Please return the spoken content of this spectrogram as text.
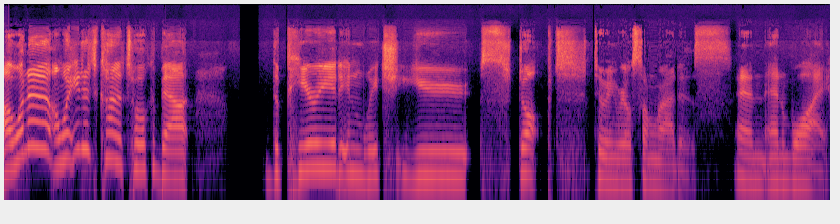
I want to I want you to kind of talk about the period in which you stopped doing real songwriters and and why?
